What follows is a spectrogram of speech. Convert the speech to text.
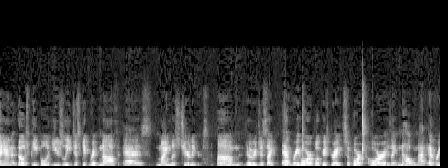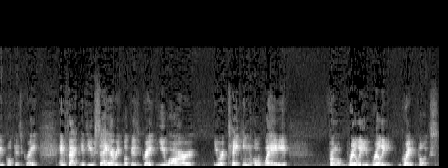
and those people usually just get written off as mindless cheerleaders. Um, who are just like, every horror book is great, support horror. Is like, no, not every book is great. In fact, if you say every book is great, you are you are taking away from really, really great books,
